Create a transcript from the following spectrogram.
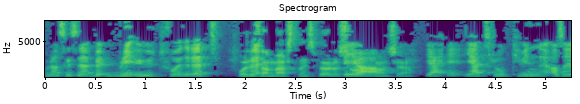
Hvordan skal jeg si? Bli- utfordret. Få litt sånn mestringsfølelse Ja. kanskje. Jeg, jeg tror kvinner altså,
